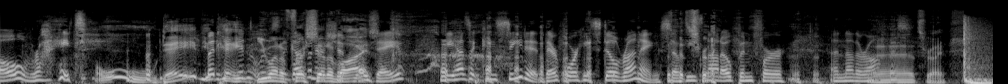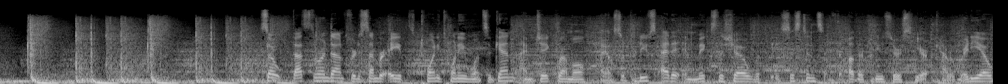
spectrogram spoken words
Oh, right. Oh, Dave, you But he can't. didn't You lose want the a fresh set of governorship eyes? yet, Dave. He hasn't conceded, therefore he's still running. So he's not open for another office. That's right. So that's the rundown for December 8th, 2020. Once again, I'm Jake Rummel. I also produce, edit, and mix the show with the assistance of the other producers here at KIRO Radio.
